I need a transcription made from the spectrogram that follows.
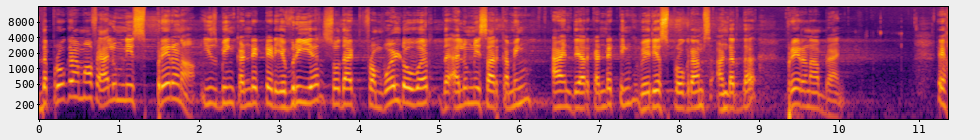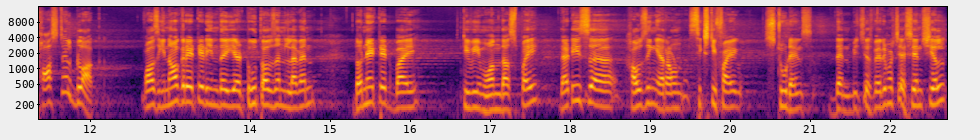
The program of alumni Prerana is being conducted every year so that from world over the alumni are coming and they are conducting various programs under the Prerana brand. A hostel block was inaugurated in the year 2011 donated by TV Mohandas that is uh, housing around 65 students then which is very much essential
